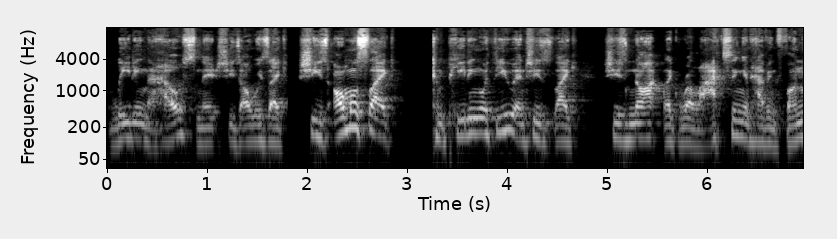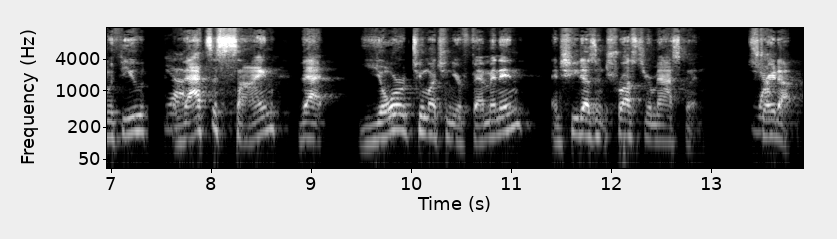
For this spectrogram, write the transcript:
leading the house and they, she's always like, she's almost like competing with you and she's like, she's not like relaxing and having fun with you. yeah. That's a sign that you're too much in your feminine and she doesn't trust your masculine. Straight up.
